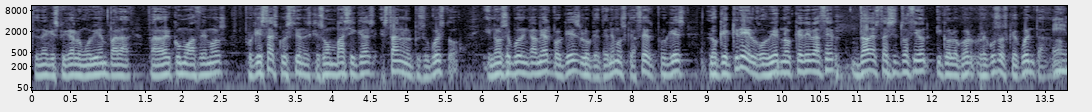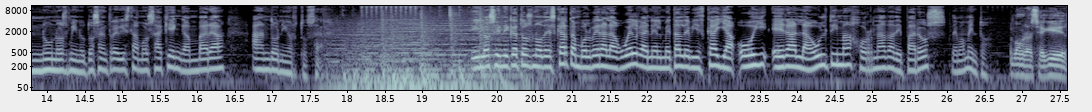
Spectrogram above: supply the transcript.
tendrá que explicarlo muy bien para, para ver cómo hacemos, porque estas cuestiones que son básicas están en el presupuesto y no se pueden cambiar porque es lo que tenemos que hacer, porque es lo que cree el gobierno que debe hacer dada esta situación y con los recursos que cuenta. En unos minutos entrevistamos aquí en Gambara a Antonio Ortuzar. Y los sindicatos no descartan volver a la huelga en el metal de Vizcaya. Hoy era la última jornada de paros de momento. Vamos a seguir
